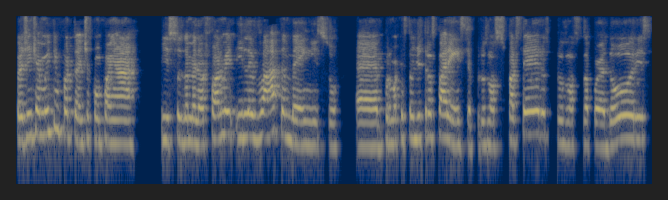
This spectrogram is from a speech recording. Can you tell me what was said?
para a gente é muito importante acompanhar isso da melhor forma e levar também isso é, por uma questão de transparência para os nossos parceiros, para os nossos apoiadores,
